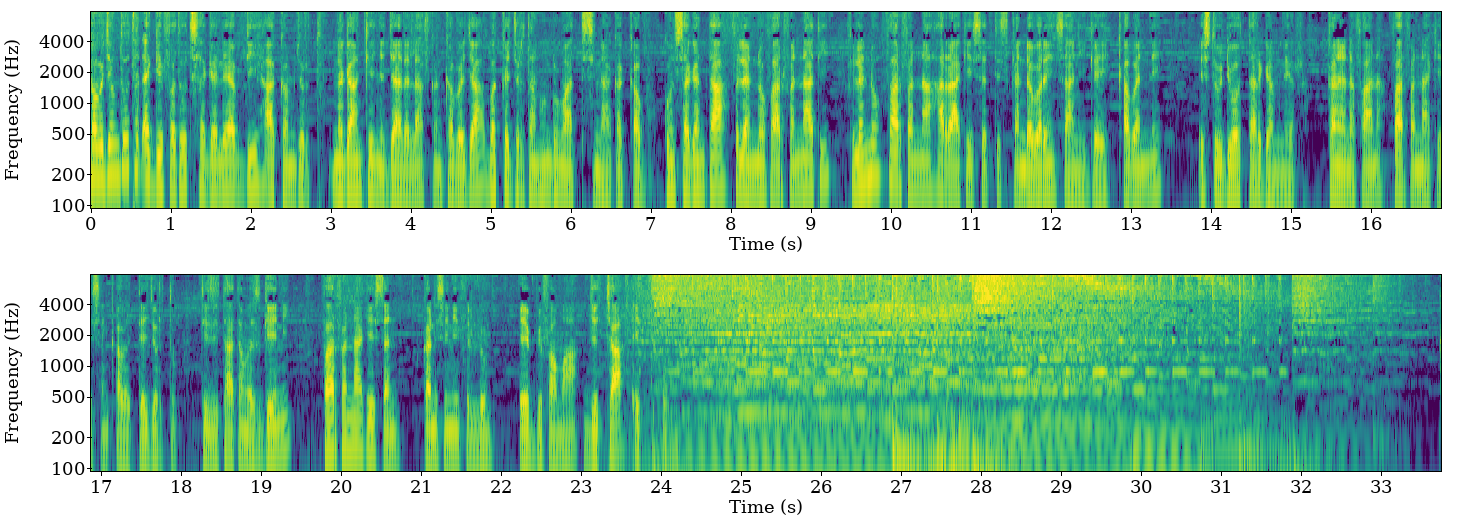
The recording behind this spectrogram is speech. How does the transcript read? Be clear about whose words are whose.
Speaker 1: Kabajamtoota dhaggeeffatoota sagalee abdii akkam jirtu? Nagaan keenya jaalalaaf kan kabajaa bakka jirtan hundumaatti sinaa qaqqabu. Kun sagantaa filannoo faarfannaati. Filannoo faarfannaa har'aa keessattis kan dabareen isaanii ga'e qabannee istuudiyootti argamneerra. Kana faana faarfannaa keessan qabattee jirtu tizitaata masgeenii faarfannaa keessan kan isinii filluun eebbifamaa jechaa itti fufu.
